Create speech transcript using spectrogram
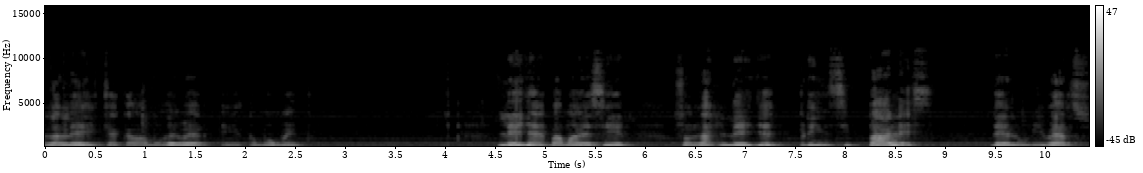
la ley que acabamos de ver en estos momentos. Leyes, vamos a decir, son las leyes principales del universo.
